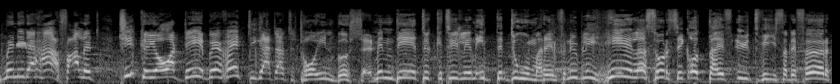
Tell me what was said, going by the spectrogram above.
men i det här fallet tycker jag att det är berättigat att ta in bussen. Men det tycker tydligen inte domaren för nu blir hela Sorsik 8F utvisade för,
